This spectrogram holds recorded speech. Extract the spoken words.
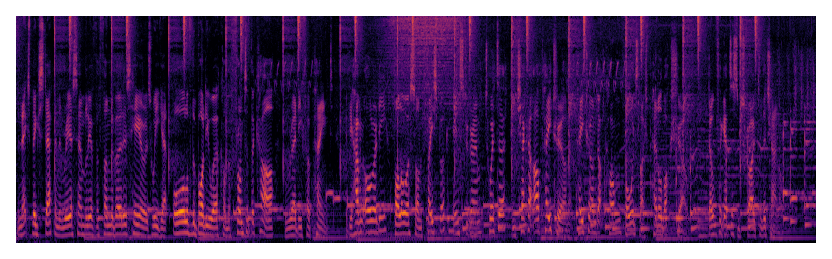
The next big step in the reassembly of the Thunderbird is here as we get all of the bodywork on the front of the car ready for paint. If you haven't already, follow us on Facebook, Instagram, Twitter, and check out our Patreon at patreon.com forward slash pedalbox show. Don't forget to subscribe to the channel.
